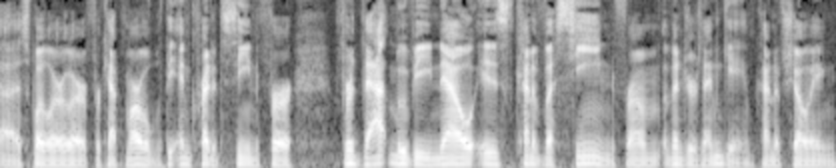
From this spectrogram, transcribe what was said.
uh, spoiler alert for Captain Marvel, but the end credit scene for for that movie now is kind of a scene from Avengers Endgame, kind of showing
